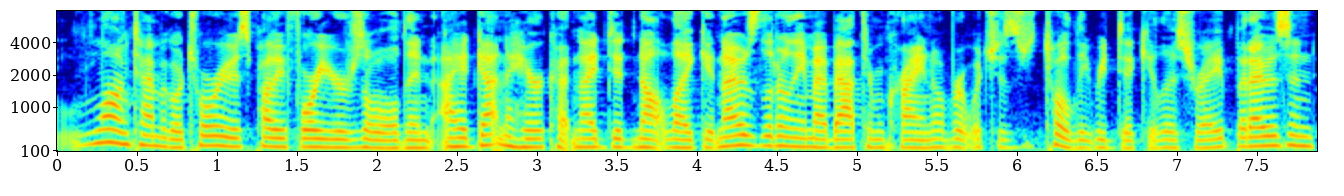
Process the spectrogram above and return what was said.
a long time ago, Tori was probably four years old, and I had gotten a haircut, and I did not like it, and I was literally in my bathroom crying over it, which is totally ridiculous, right? But I was in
